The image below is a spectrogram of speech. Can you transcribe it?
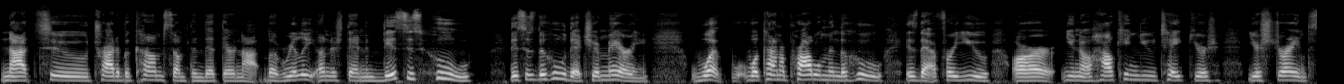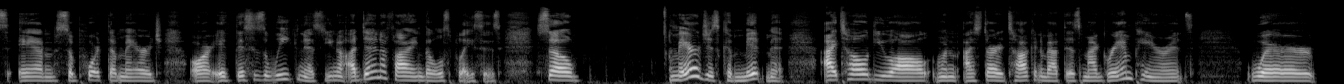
not to try to become something that they're not but really understanding this is who this is the who that you're marrying. What what kind of problem in the who is that for you? Or, you know, how can you take your your strengths and support the marriage? Or if this is a weakness, you know, identifying those places. So marriage is commitment. I told you all when I started talking about this, my grandparents were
